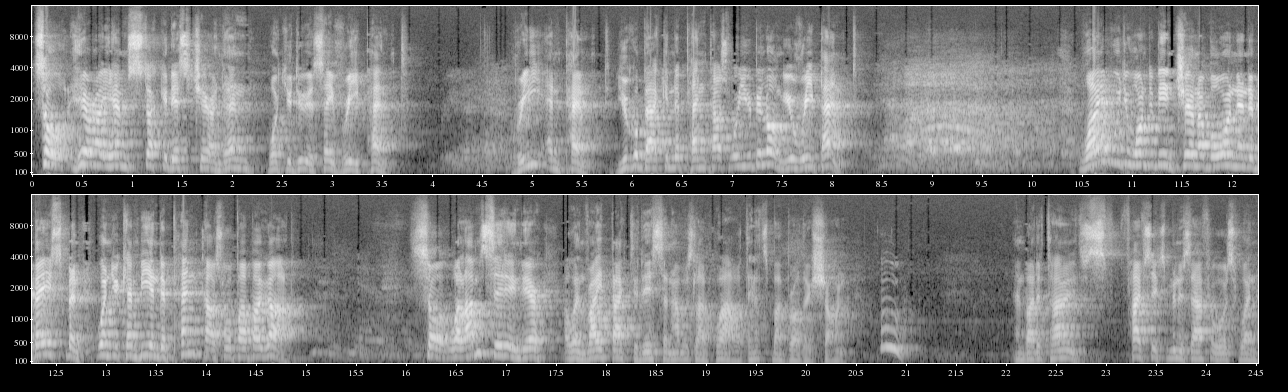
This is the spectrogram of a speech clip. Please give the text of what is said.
so here I am stuck in this chair, and then what you do is say, repent. Re and pent. You go back in the penthouse where you belong. You repent. Why would you want to be in chair number one in the basement when you can be in the penthouse with Papa God? So while I'm sitting there, I went right back to this and I was like, wow, that's my brother Shawn. Ooh. And by the time five, six minutes afterwards, when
